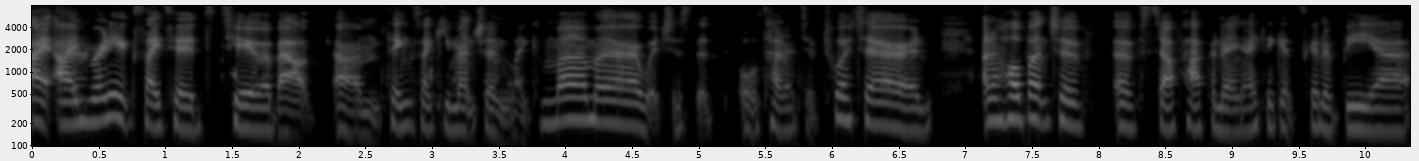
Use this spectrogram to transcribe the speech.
I, I'm really excited too about um, things like you mentioned, like Murmur, which is the alternative Twitter, and, and a whole bunch of, of stuff happening. I think it's going to be a,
